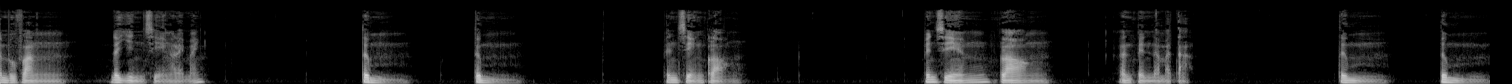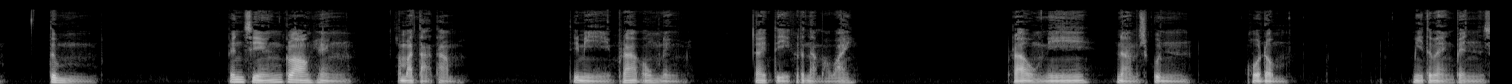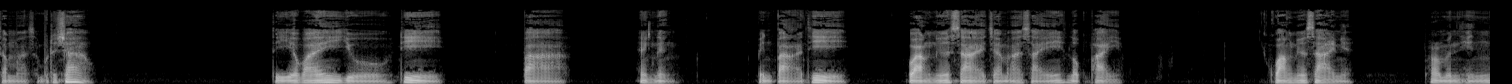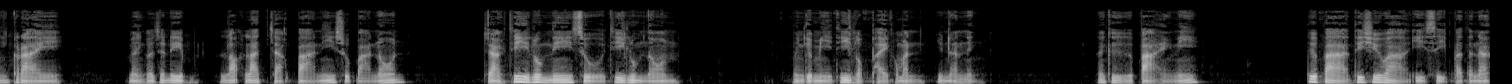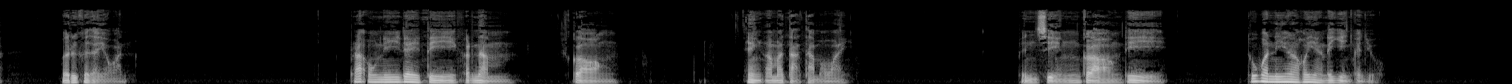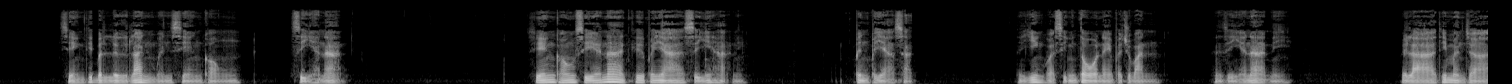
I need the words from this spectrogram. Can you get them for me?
ท่านผู้ฟังได้ยินเสียงอะไรไหมตึม ตึม เป็นเสียงกลอง เป็นเสียงกลอง อันเป็นอมตะ ตึม ตึม ตึม เป็นเสียงกลองแห่งอมตะธรรม ที่มีพระองค์หนึ่ง ได้ตีกระหน่ำเอาไว้ พระองค์นี้นามสกุล โคดม มีตำแหน่งเป็นสมมาสมุทธเจ้า ตีเอาไว้อยู่ที่ป่าแห่งหนึ่ง เป็นป่าที่กวางเนื้อทรายจะมาอาศัยหลบภัย กวางเนื้อทรายเนี่ยพอมันเห็นไกล มันก็จะรีบเลาะลัดจากป่านี้สู่ป่าโน้น จากที่ลุ่มนี้สู่ที่ลุ่มโน้น มันก็มีที่หลบภัยของมันอยู่อันหนึ่ง นั่นคือป่าแห่งนี้ คือป่าที่ชื่อว่าอิสิปตนะมฤคทายวัน พระองค์นี้ได้ตีกระนำกลอง แห่งอมตะธรรมเอาไว้ เป็นเสียงกลองที่ทุกวันนี้เราก็ยังได้ยินกันอยู่ เสียงที่บรรลือลั่นเหมือนเสียงของสีหนาฏเสียงของสีหนาฏคือพญาสีหานี่เป็นพญาสัตว์ยิ่งกว่าสิงโตในปัจจุบันสีหนาฏนี้ เวลาที่มันจะ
